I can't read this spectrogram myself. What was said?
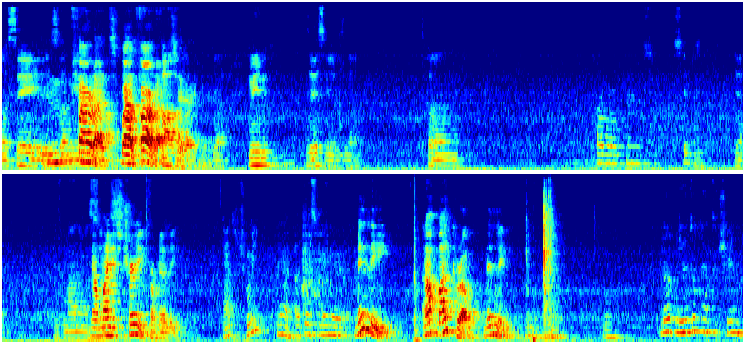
the C is the Mm, Farads. fa- Well, farads. Farad, Yeah. Yeah. Mean this is uh, ten. Power of minus six. Is minus No, six. minus three for milli. That's three. Yeah. I guess many. Milli, not micro. Milli. No, you don't have to change.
